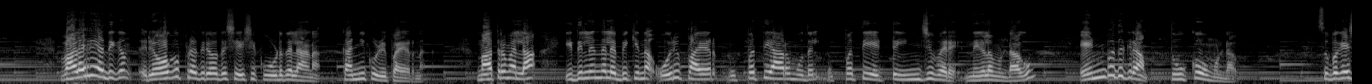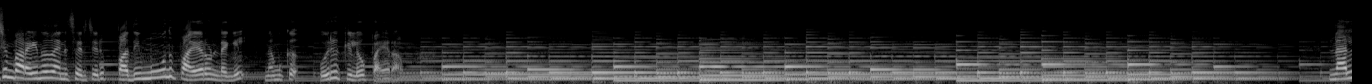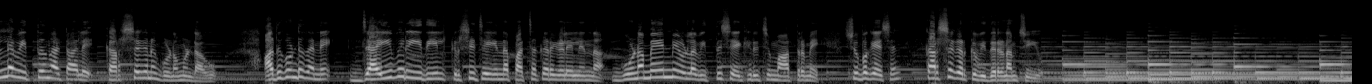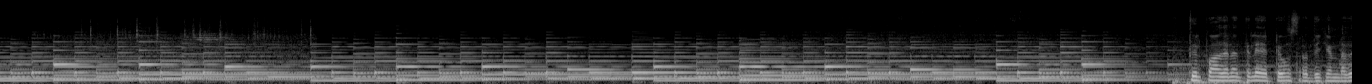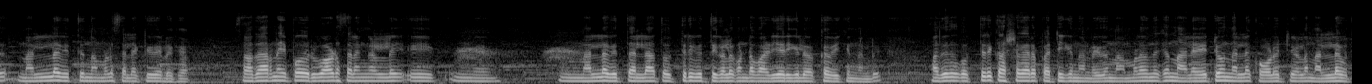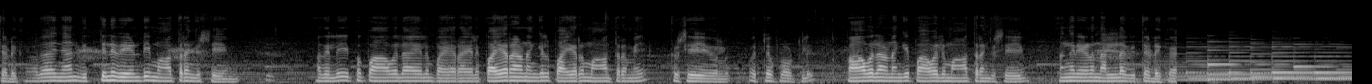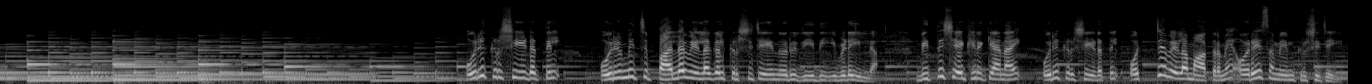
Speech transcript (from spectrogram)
വളരെയധികം രോഗപ്രതിരോധ ശേഷി കൂടുതലാണ് കഞ്ഞിക്കുഴി പയറിന്. മാത്രമല്ല ഇതിൽ നിന്ന് ലഭിക്കുന്ന ഒരു പയർ മുപ്പത്തിയാറ് മുതൽ മുപ്പത്തിയെട്ട് ഇഞ്ച് വരെ നീളമുണ്ടാകും. എൺപത് ഗ്രാം തൂക്കവും ഉണ്ടാകും. സുബകേശൻ പറയുന്നത് അനുസരിച്ച് ഒരു പതിമൂന്ന് പയറുണ്ടെങ്കിൽ നമുക്ക് ഒരു കിലോ പയറാവും നല്ല വിത്ത് നട്ടാലേ കർഷകന് ഗുണമുണ്ടാകൂ. അതുകൊണ്ട് തന്നെ ജൈവ രീതിയിൽ കൃഷി ചെയ്യുന്ന പച്ചക്കറികളിൽ നിന്ന് ഗുണമേന്മയുള്ള വിത്ത് ശേഖരിച്ച് മാത്രമേ ശുഭകേശൻ കർഷകർക്ക് വിതരണം ചെയ്യൂ. വിത്തുൽപാദനത്തിൽ ഏറ്റവും ശ്രദ്ധിക്കേണ്ടത് നല്ല വിത്ത് നമ്മൾ സെലക്ട് ചെയ്തെടുക്കുക. സാധാരണ ഇപ്പോൾ ഒരുപാട് സ്ഥലങ്ങളിൽ ഈ നല്ല വിത്തല്ലാത്ത ഒത്തിരി വിത്തുകൾ കൊണ്ട് വഴിയരികിലും ഒക്കെ വിൽക്കുന്നുണ്ട്. അത് ഒത്തിരി കർഷകരെ പറ്റിക്കുന്നുണ്ട്. ഇത് നമ്മളെന്ന് വെച്ചാൽ നല്ല ഏറ്റവും നല്ല ക്വാളിറ്റിയുള്ള നല്ല വിത്തെടുക്കുക അതായത് ഞാൻ വിത്തിന് വേണ്ടി മാത്രം കൃഷി ചെയ്യുന്നു. അതിൽ ഇപ്പോൾ പാവലായാലും പയറായാലും പയറാണെങ്കിൽ പയർ മാത്രമേ കൃഷി ചെയ്യുള്ളൂ ഒറ്റ ഫ്ലോട്ടിൽ പാവലാണെങ്കിൽ പാവൽ മാത്രം കൃഷി ചെയ്യും. അങ്ങനെയാണ് നല്ല വിത്തെടുക്കുക ഒരു കൃഷിയിടത്തിൽ ഒരുമിച്ച് പല വിളകൾ കൃഷി ചെയ്യുന്ന ഒരു രീതി ഇവിടെയില്ല. വിത്ത് ശേഖരിക്കാനായി ഒരു കൃഷിയിടത്തിൽ ഒറ്റ വിള മാത്രമേ ഒരേ സമയം കൃഷി ചെയ്യൂ.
